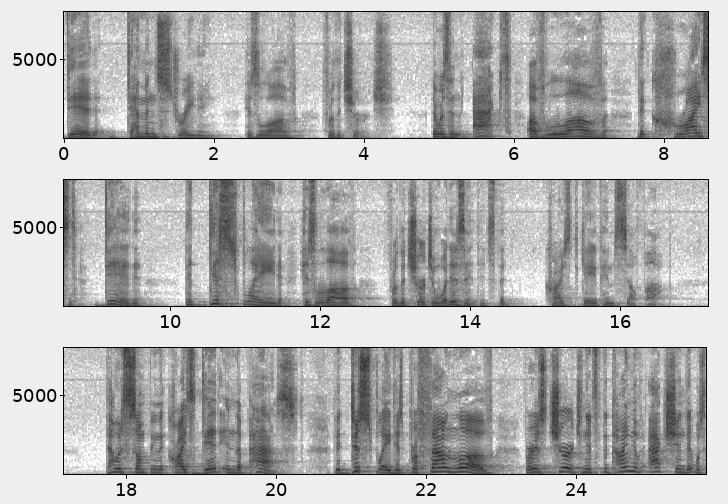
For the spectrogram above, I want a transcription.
did, demonstrating his love for the church. There was an act of love that Christ did that displayed his love for the church. And what is it? It's that Christ gave himself up. That was something that Christ did in the past that displayed his profound love for his church. And it's the kind of action that was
